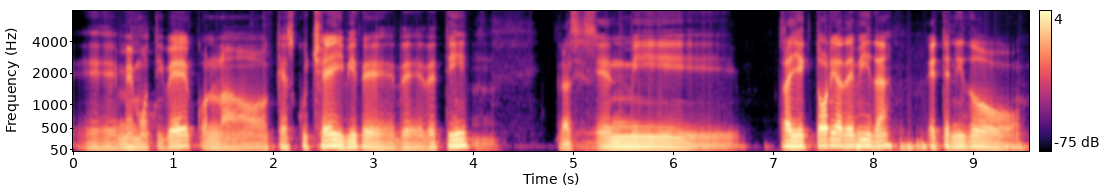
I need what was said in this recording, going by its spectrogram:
eh, me motivé con lo que escuché y vi de, de- de ti. Gracias. En mi trayectoria de vida he tenido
